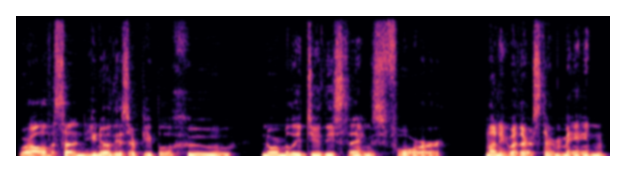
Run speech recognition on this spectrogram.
where all of a sudden you know these are people who normally do these things for money, whether it's their main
